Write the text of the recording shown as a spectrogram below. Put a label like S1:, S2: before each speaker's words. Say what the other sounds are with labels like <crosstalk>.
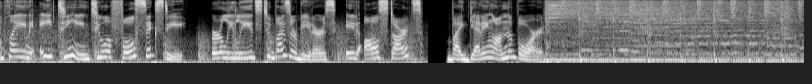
S1: From playing 18 to a full 60, early leads to buzzer beaters, it all starts by getting on the board.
